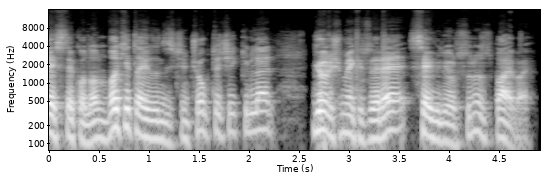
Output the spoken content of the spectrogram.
destek olalım. Vakit ayırdığınız için çok teşekkürler. Görüşmek üzere. Seviliyorsunuz. Bay bay.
